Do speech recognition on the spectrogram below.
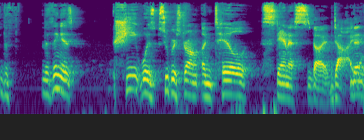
the the thing is, she was super strong until Stannis died. Died. Then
